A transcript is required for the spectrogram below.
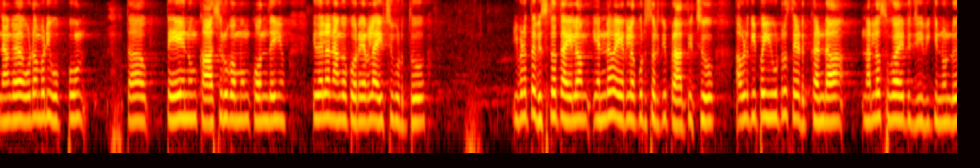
ഞങ്ങൾ ഉടമ്പടി ഉപ്പും തേനും കാശുരൂപമും കൊന്തയും ഇതെല്ലാം ഞങ്ങൾ കൊറിയറിൽ അയച്ചു കൊടുത്തു. ഇവിടുത്തെ വിശുദ്ധ തൈലം എന്റെ വയറിലെ കുറിച്ച് പ്രാർത്ഥിച്ചു. അവൾക്ക് ഇപ്പോൾ യൂട്രസ് എടുക്കണ്ട നല്ല സുഖമായിട്ട് ജീവിക്കുന്നുണ്ട്.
